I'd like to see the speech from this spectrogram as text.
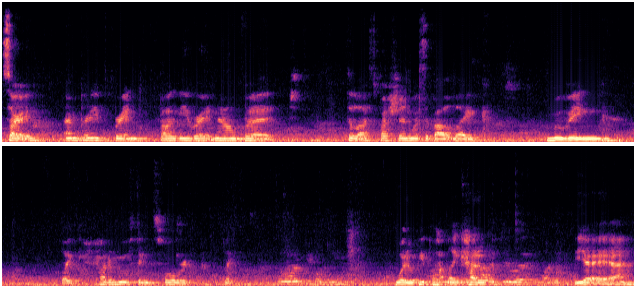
sorry, I'm pretty brain foggy right now, but the last question was about like moving, like how to move things forward. Like, what do people need? what do people like? How How to do? do it, like, Yeah, yeah. yeah.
